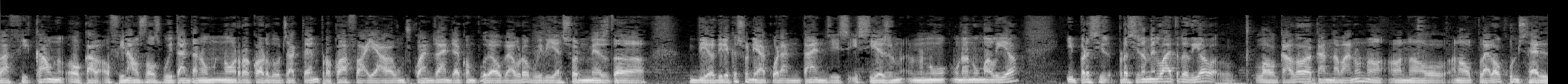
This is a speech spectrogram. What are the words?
va ficar, un, o, o finals dels 80, no, no recordo exactament, però clar, fa ja uns quants anys, ja, com podeu veure, vull dir, ja són més de... Jo diria que són ja 40 anys, i, i si és una, una anomalia, i precis, precisament l'altre dia l'alcalde de Can Davant en el, en el ple del Consell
